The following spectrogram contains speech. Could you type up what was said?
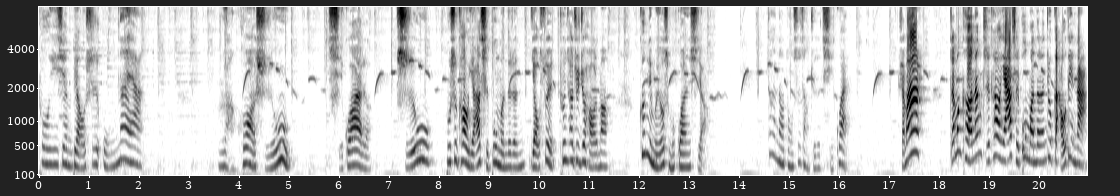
唾液腺表示无奈啊。软化食物，奇怪了，食物不是靠牙齿部门的人咬碎吞下去就好了吗？跟你们有什么关系啊？大脑董事长觉得奇怪。什么？怎么可能只靠牙齿部门的人就搞定啦？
